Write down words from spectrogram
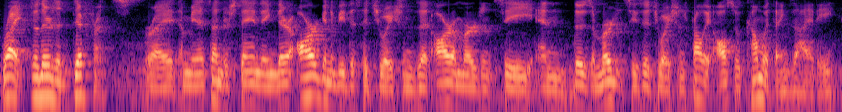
Right. So there's a difference, right? I mean, it's understanding there are going to be the situations that are emergency, and those emergency situations probably also come with anxiety,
